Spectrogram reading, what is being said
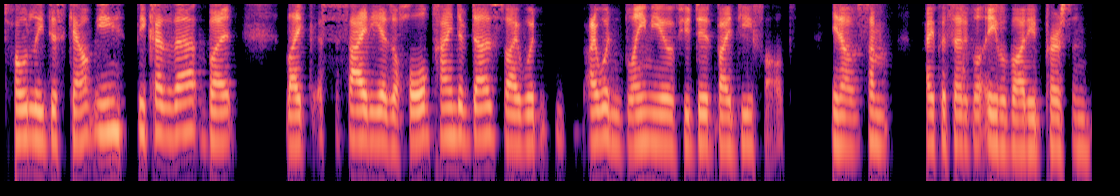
totally discount me because of that, but like society as a whole kind of does. So I would I wouldn't blame you if you did by default. You know, some hypothetical able bodied person.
